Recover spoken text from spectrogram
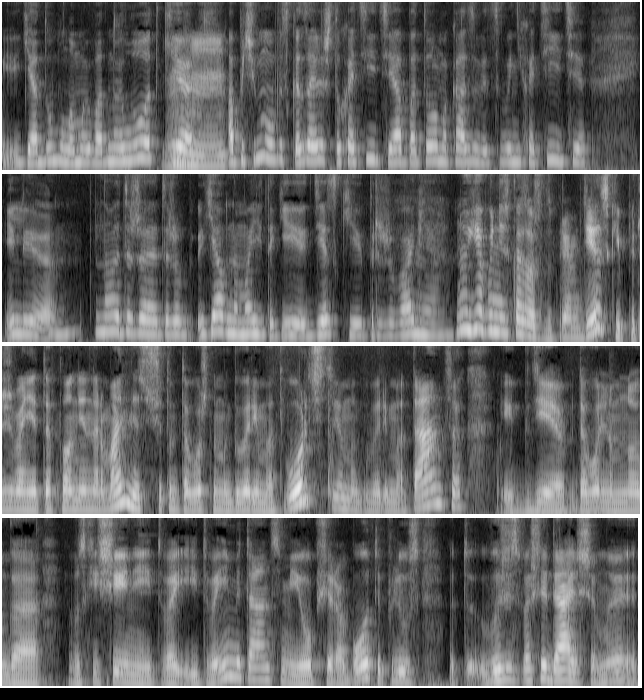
Я думала, мы в одной лодке. Мгм. А почему вы сказали, что хотите, а потом, оказывается, вы не хотите? Или, ну, это же, это же явно мои такие детские переживания. Ну, я бы не сказала, что это прям детские переживания, это вполне нормально, с учетом того, что мы говорим о творчестве, мы говорим о танцах, и где довольно много восхищения и, твои, и твоими танцами, и общей работы, плюс вот вы же пошли дальше, мы,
